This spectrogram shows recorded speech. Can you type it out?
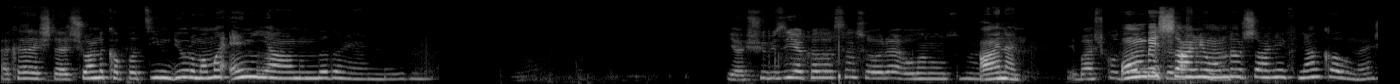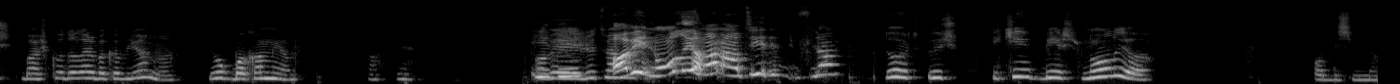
arkadaşlar şu anda kapatayım diyorum ama en iyi anında da yani ne bileyim. ya şu bizi yakalasın sonra olan olsun. artık. Aynen. E, Başka odalara 15 bakabiliyor saniye musun? 14 saniye falan kalmış. Başka odalara bakabiliyor mu? Yok bakamıyorum. Ah be. Abi Yedi. lütfen. Abi ne oluyor lan 6 7 falan. 4 3 2 1 ne oluyor? Abi bismillah.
